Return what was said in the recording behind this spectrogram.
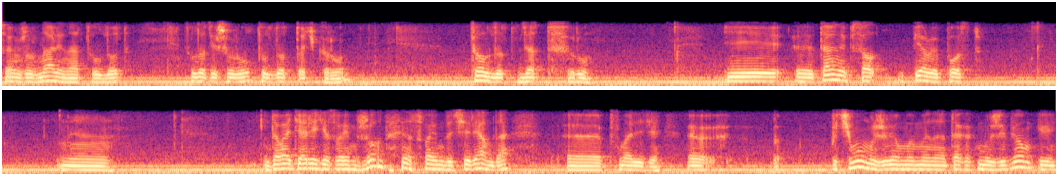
своем журнале на Тулдот, Тулдот Ишуру, tuldot.ru, tuldot.ru. И э, там написал первый пост э, давайте орехи своим женам, своим дочерям, да, э, посмотрите, э, почему мы живем именно так, как мы живем, и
